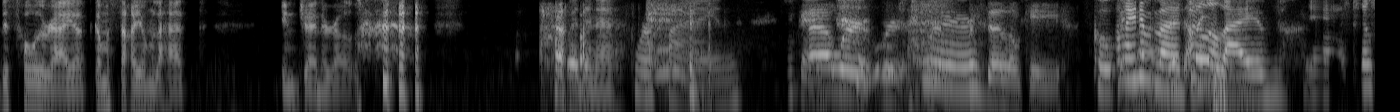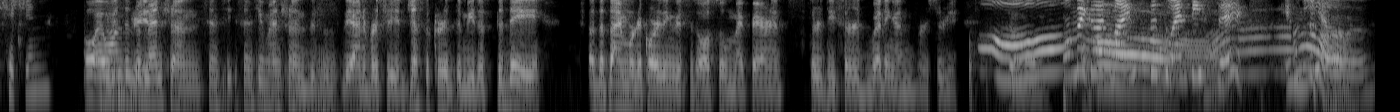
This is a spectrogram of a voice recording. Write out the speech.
this whole riot, kamusta kayong lahat in general? Pwede na. We're fine. Okay. Uh, we're, we're, we're, we're still okay. Coping. Okay naman. We're still okay. alive. Yeah, still kicking. Oh, I Doing wanted great. to mention since since you mentioned this is the anniversary, it just occurred to me that today, at the time we're recording this, is also my parents' 33rd wedding anniversary. Aww. Oh my God, mine's the Oh. 26th. Emil.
